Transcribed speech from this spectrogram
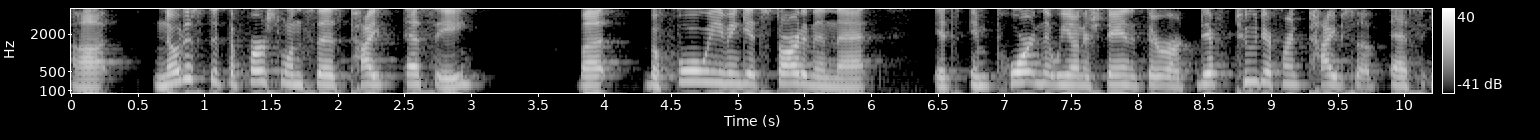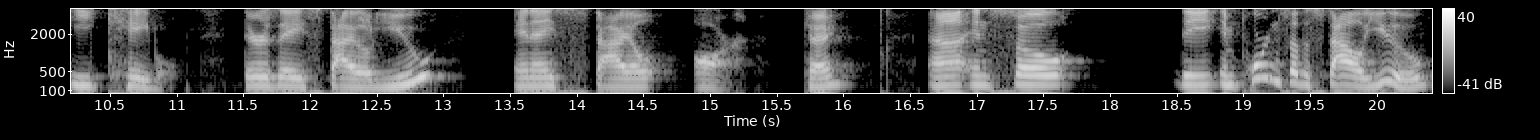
Uh, notice that the first one says type SE, but before we even get started in that, it's important that we understand that there are diff- two different types of SE cable. There's a style U and a style R. Okay. Uh, and so the importance of the Style U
